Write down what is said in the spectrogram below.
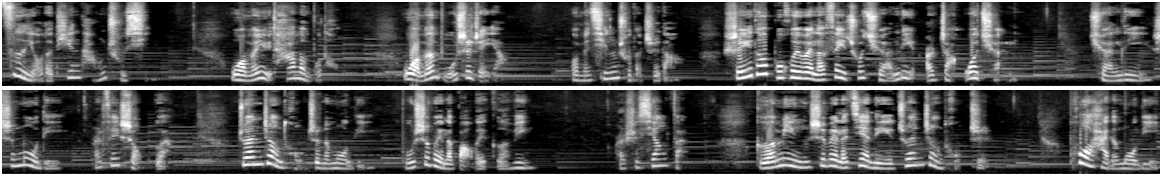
自由的天堂出现。我们与他们不同，我们不是这样。我们清楚地知道，谁都不会为了废除权力而掌握权力。权力是目的而非手段，专政统治的目的不是为了保卫革命，而是相反，革命是为了建立专政统治，迫害的目的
